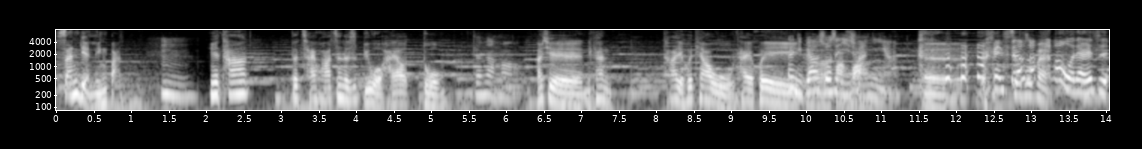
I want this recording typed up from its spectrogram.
三点零版。嗯，因为他的才华真的是比我还要多，真的哈。而且你看，他也会跳舞，他也会。但你不要说是呃遗传，你啊，呃，每次都说哦，我的儿子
